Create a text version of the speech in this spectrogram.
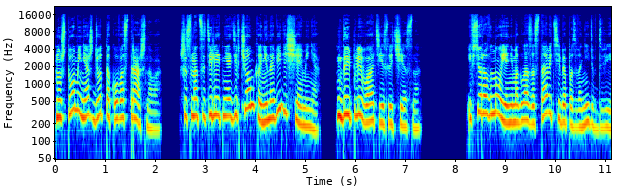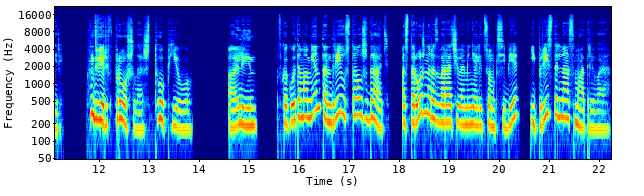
Ну что меня ждет такого страшного? Шестнадцатилетняя девчонка, ненавидящая меня? Да и плевать, если честно. И все равно я не могла заставить себя позвонить в дверь. Дверь в прошлое, чтоб его. Алин. В какой-то момент Андрей устал ждать, осторожно разворачивая меня лицом к себе и пристально осматривая.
